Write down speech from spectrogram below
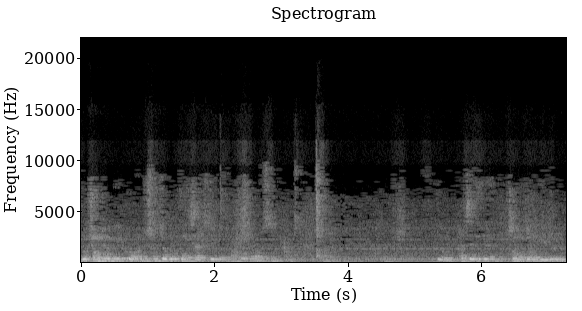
뭐 정전기를 원천적으로 공사할 수 있는 방법은 없습니다. 어, 또 발생되는 정전기를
